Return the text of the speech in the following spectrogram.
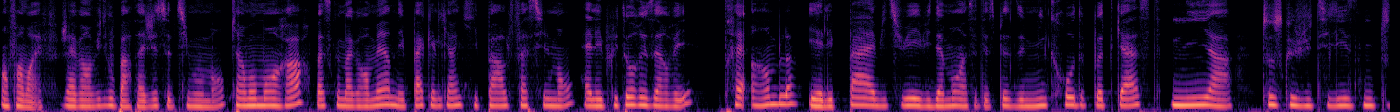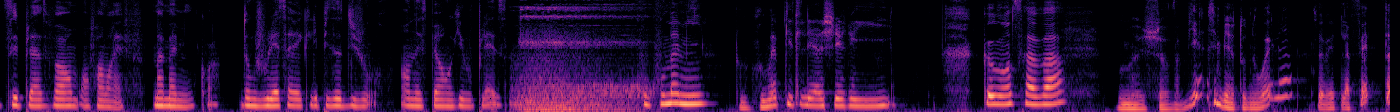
Enfin bref, j'avais envie de vous partager ce petit moment, qui est un moment rare parce que ma grand-mère n'est pas quelqu'un qui parle facilement, elle est plutôt réservée, très humble, et elle n'est pas habituée évidemment à cette espèce de micro de podcast, ni à tout ce que j'utilise, toutes ces plateformes, enfin bref, ma mamie quoi. Donc je vous laisse avec l'épisode du jour, en espérant qu'il vous plaise. Coucou mamie, Coucou ma petite Léa chérie. comment ça va? Mais ça va bien, c'est bientôt Noël, hein ça va être la fête.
